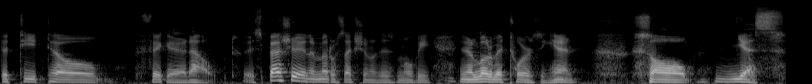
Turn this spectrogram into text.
the detail figured out, especially in the middle section of this movie and a little bit towards the end. So yes.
